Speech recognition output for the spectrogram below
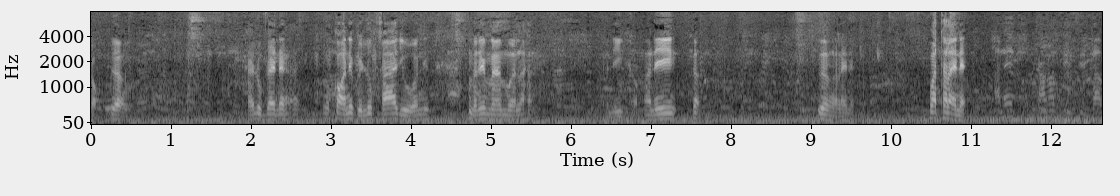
ดอกเครื่องถ่ายรูปได้นะเมื่อก่อนนี่เป็นลูกค้าอยู่อันนี้ไม่ได้มาเมื่อละอันนี้อันนี้ก็ อื้องอะไรเนี่ย วัดเท่าไหร่เนี่ยอันนี้กรัมละสี่สิบครับ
